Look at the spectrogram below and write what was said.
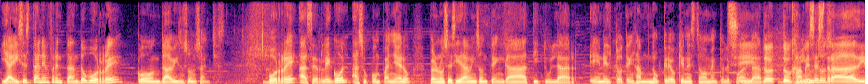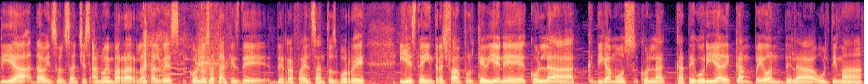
Y ahí se están enfrentando Borré con Davinson Sánchez. Borré hacerle gol a su compañero, pero no sé si Davinson tenga titular en el Tottenham. No creo que en este momento le puedan Sí, dar. don, don James minutos. Estrada diría Davinson Sánchez a no embarrarla, tal vez con los ataques de, de Rafael Santos Borré. Y este Eintracht Frankfurt que viene con la, digamos, con la categoría de campeón de la última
